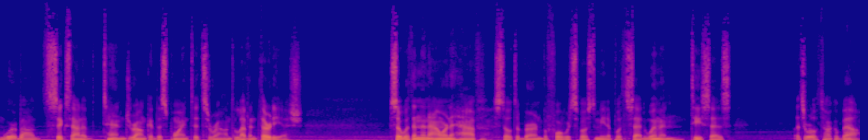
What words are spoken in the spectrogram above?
we're about six out of ten drunk at this point. It's around 11:30ish. So within an hour and a half, still to burn before we're supposed to meet up with said women, T says, Let's roll to Taco Bell.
